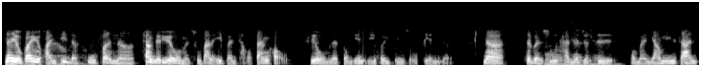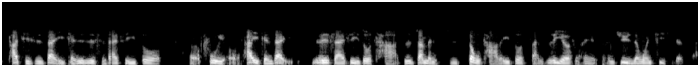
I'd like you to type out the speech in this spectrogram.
那有关于环境的部分呢，上个月我们出版了一本《草山红》，是由我们的总编辑慧晶所编的。那这本书哦谈的就是我们阳明山，它其实在以前日治时代是一座呃富有，它以前在日治时代是一座茶，就是专门植种茶的一座山，就是一个很很具人文气息的山。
